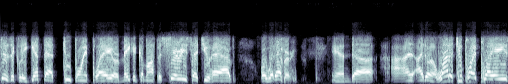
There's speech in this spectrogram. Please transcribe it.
physically get that two point play or make it come off a series that you have or whatever. And uh, I, I don't know. A lot of two point plays,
